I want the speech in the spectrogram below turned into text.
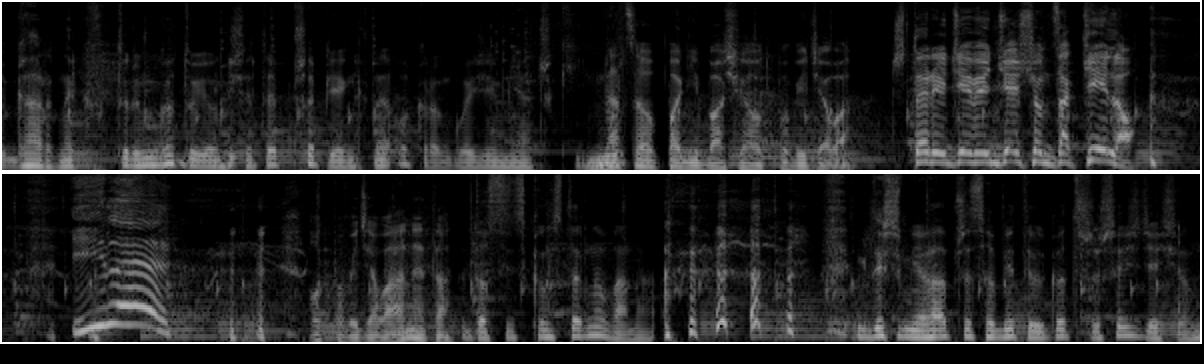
garnek, w którym gotują się te przepiękne, okrągłe ziemniaczki. Na co pani Basia odpowiedziała? 4,90 za kilo! Ile? Odpowiedziała Aneta. Dosyć skonsternowana. Gdyż miała przy sobie tylko 3,60.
